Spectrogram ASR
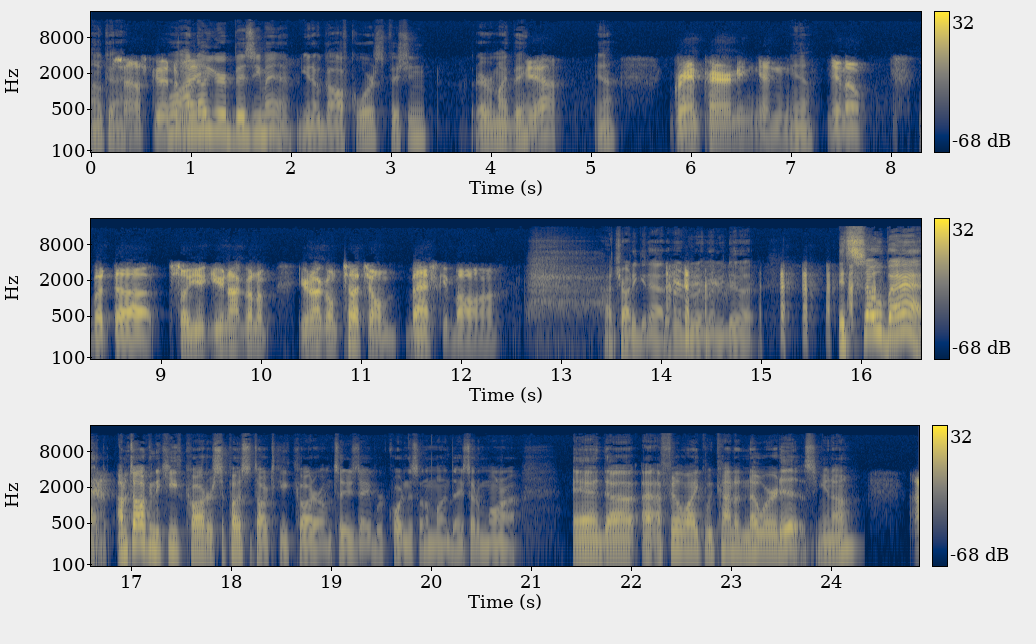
Okay. Sounds good. Well, I know you're a busy man. You know, golf course, fishing, whatever it might be. Yeah. Yeah. Grandparenting and yeah. you know. But uh so you you're not gonna you're not gonna touch on basketball, huh? I try to get out of here. You wouldn't let me do it. It's so bad. I'm talking to Keith Carter. Supposed to talk to Keith Carter on Tuesday. We're recording this on a Monday, so tomorrow. And uh, I feel like we kind of know where it is. You know. I,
